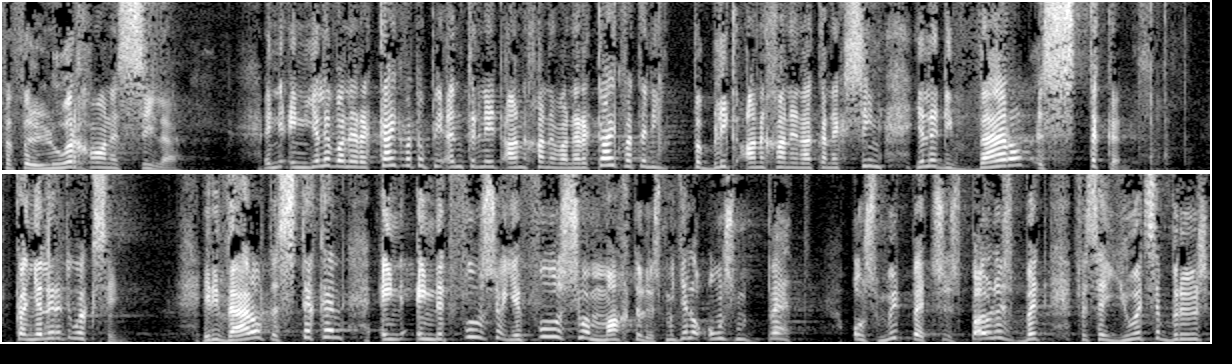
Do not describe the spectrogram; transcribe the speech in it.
vir verloorgaane siele. En en julle wanneer ek kyk wat op die internet aangaan en wanneer ek kyk wat in die publiek aangaan en dan kan ek sien julle die wêreld is stikkend. Kan julle dit ook sien? Hierdie wêreld is stikkend en en dit voel so, jy voel so magteloos. Moet julle ons moet bid. Ons moet bid soos Paulus bid vir sy Joodse broers,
